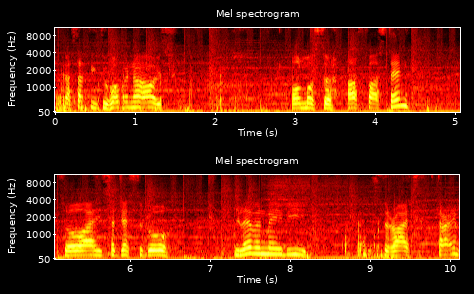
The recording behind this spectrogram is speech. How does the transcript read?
They are starting to open now. It's almost uh, half past 10. So I suggest to go 11 maybe. It's the right time.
